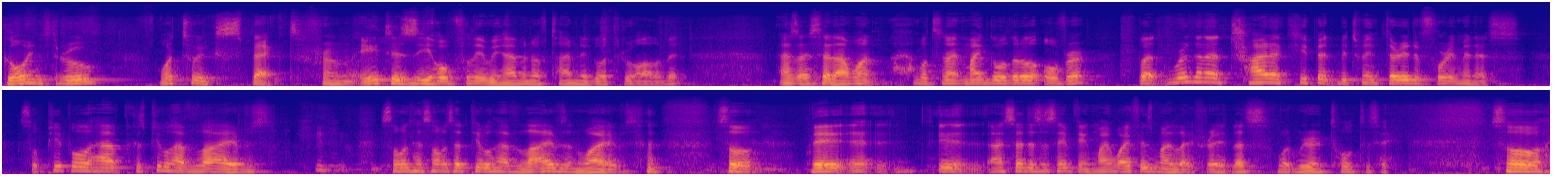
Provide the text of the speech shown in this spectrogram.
going through what to expect from A to Z. Hopefully, we have enough time to go through all of it. As I said, I want well tonight might go a little over, but we're gonna try to keep it between 30 to 40 minutes. So people have because people have lives. someone has someone said people have lives and wives. so they, uh, uh, I said it's the same thing. My wife is my life, right? That's what we are told to say. So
